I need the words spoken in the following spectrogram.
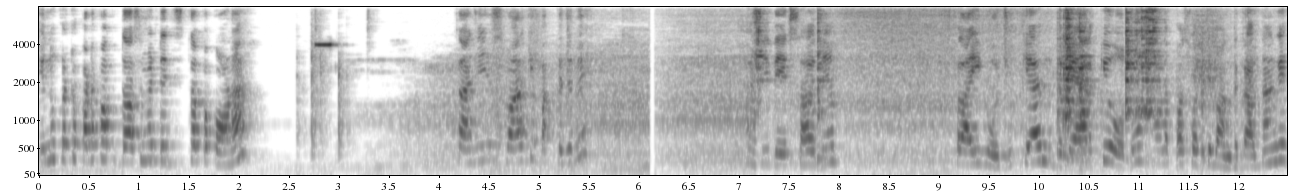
ਇਹਨੂੰ ਘੱਟੋ ਘੱਟ ਆਪਾਂ 10 ਮਿੰਟ ਇਸ ਤੱਕ ਪਕਾਉਣਾ। ਤਾਂ ਜੀ ਸਵਾਰ ਕੇ ਪੱਕ ਜਾਵੇ। ਅਸੀਂ ਦੇਖ ਸਕਦੇ ਹਾਂ, ਫਰਾਈ ਹੋ ਚੁੱਕਿਆ ਹੈ। ਬਗੈਰ ਘਿਓ ਤੋਂ ਹੁਣ ਆਪਾਂ ਸੁੱਚ ਬੰਦ ਕਰ ਦਾਂਗੇ।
